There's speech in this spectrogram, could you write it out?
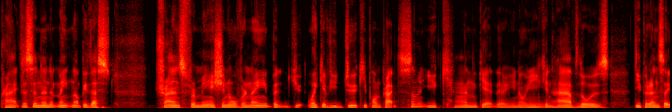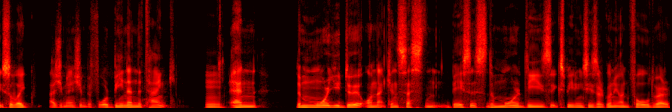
practicing and it might not be this transformation overnight, but you, like if you do keep on practicing it, you can get there. You know, you Mm. can have those deeper insights. So, like as you mentioned before, being in the tank, Mm. and the more you do it on that consistent basis, the more these experiences are going to unfold. Where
